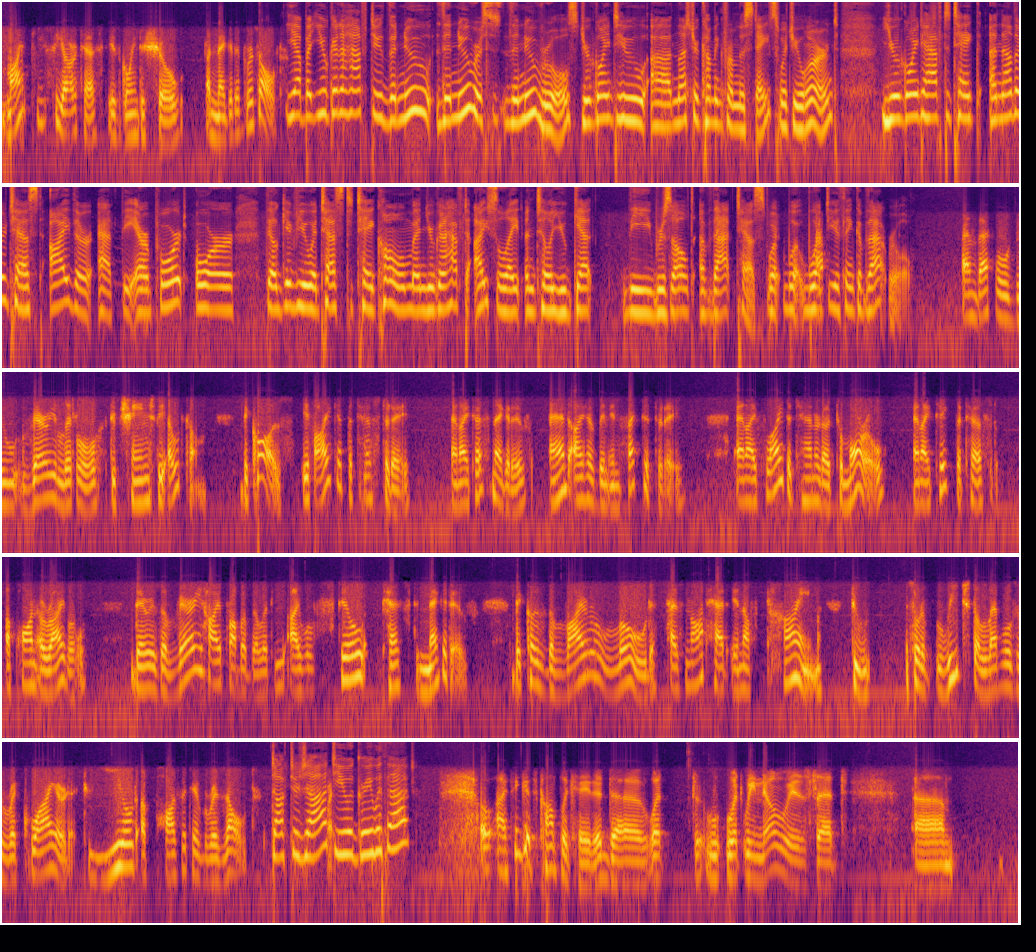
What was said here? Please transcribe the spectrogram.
my PCR test is going to show a negative result. Yeah, but you're going to have to the new the new the new rules. You're going to uh, unless you're coming from the states, which you aren't. You're going to have to take another test either at the airport or they'll give you a test to take home, and you're going to have to isolate until you get the result of that test. What what what do you think of that rule? And that will do very little to change the outcome, because if I get the test today and I test negative and I have been infected today, and I fly to Canada tomorrow and I take the test upon arrival, there is a very high probability I will still test negative because the viral load has not had enough time to sort of reach the levels required to yield a positive result. Dr. Jha, do you agree with that? Oh, I think it's complicated. Uh, what what we know is that um,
